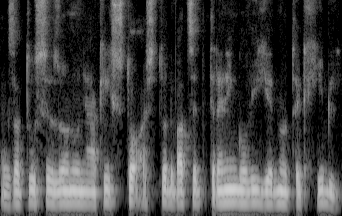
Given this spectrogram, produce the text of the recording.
tak za tu sezonu nějakých 100 až 120 tréninkových jednotek chybí.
